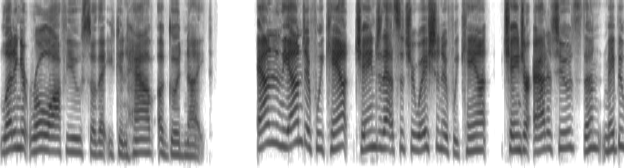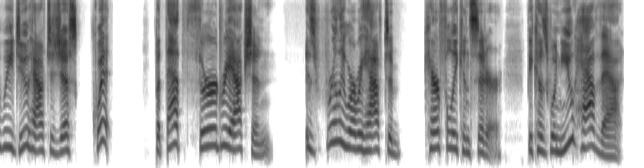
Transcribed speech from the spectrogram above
letting it roll off you so that you can have a good night. And in the end, if we can't change that situation, if we can't change our attitudes, then maybe we do have to just quit. But that third reaction is really where we have to carefully consider because when you have that,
